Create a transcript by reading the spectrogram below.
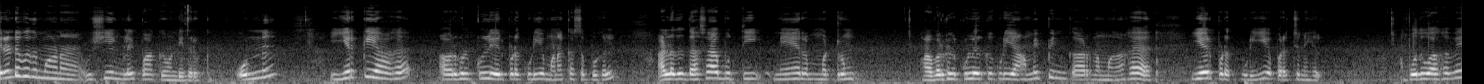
இரண்டு விதமான விஷயங்களை பார்க்க வேண்டியது இருக்குது ஒன்று இயற்கையாக அவர்களுக்குள் ஏற்படக்கூடிய மனக்கசப்புகள் அல்லது தசாபுத்தி நேரம் மற்றும் அவர்களுக்குள் இருக்கக்கூடிய அமைப்பின் காரணமாக ஏற்படக்கூடிய பிரச்சனைகள். பொதுவாகவே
